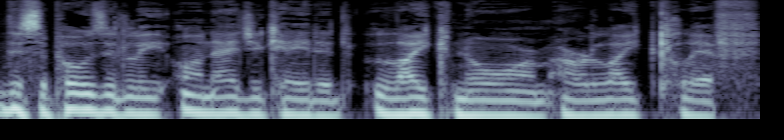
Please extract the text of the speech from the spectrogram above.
the supposedly uneducated, like Norm or like Cliff,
